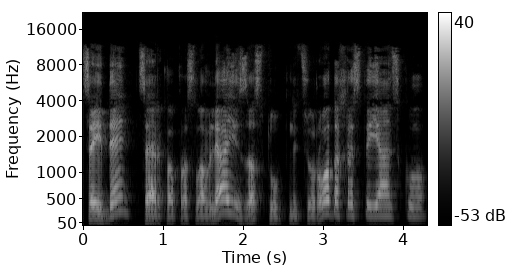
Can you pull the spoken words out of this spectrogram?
Цей день церква прославляє заступницю рода християнського,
